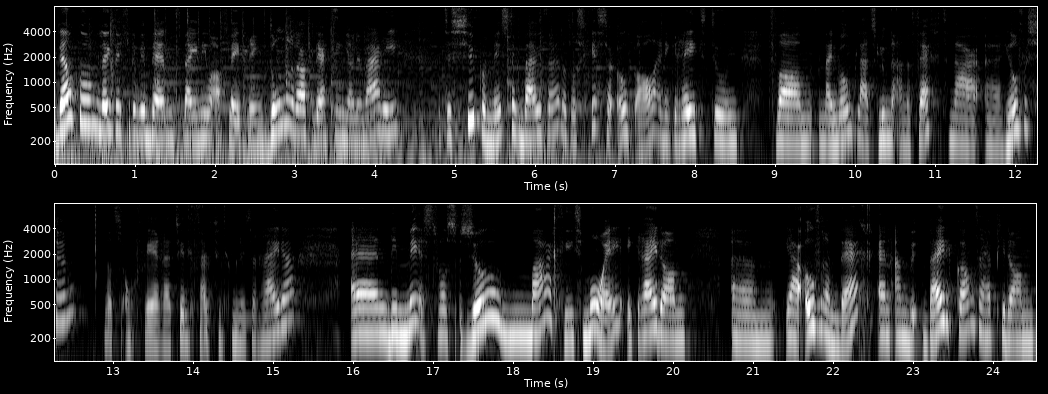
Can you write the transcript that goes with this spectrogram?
Welkom, leuk dat je er weer bent bij een nieuwe aflevering. Donderdag 13 januari. Het is super mistig buiten. Dat was gisteren ook al. En ik reed toen van mijn woonplaats Loenen aan de Vecht naar uh, Hilversum. Dat is ongeveer 20, eh, 25 minuten rijden. En die mist was zo magisch mooi. Ik rijd dan ehm, ja, over een weg en aan beide kanten heb je dan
